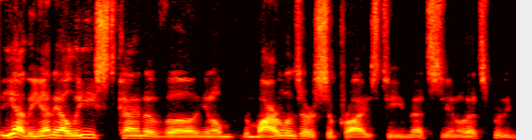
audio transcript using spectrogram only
yeah, the NL East kind of uh, you know the Marlins are a surprise team. That's you know that's pretty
